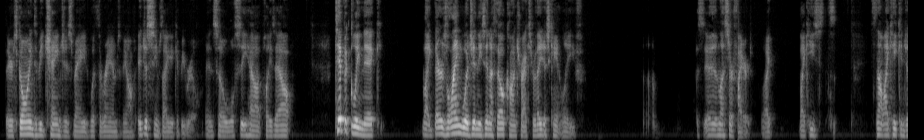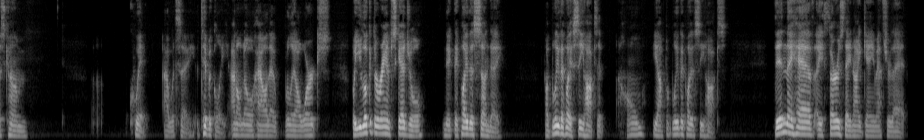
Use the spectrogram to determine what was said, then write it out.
There's going to be changes made with the Rams in the office. It just seems like it could be real, and so we'll see how it plays out. Typically, Nick, like there's language in these NFL contracts where they just can't leave um, unless they're fired. Like, like he's, it's not like he can just come uh, quit. I would say typically. I don't know how that really all works, but you look at the Rams' schedule, Nick. They play this Sunday. I believe they play the Seahawks at home. Yeah, I believe they play the Seahawks. Then they have a Thursday night game after that.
